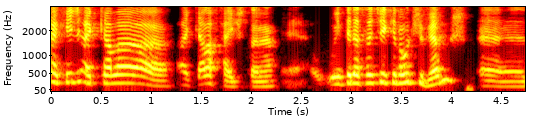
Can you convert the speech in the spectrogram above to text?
aquele, aquela, aquela festa, né? É, o interessante é que não tivemos é,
